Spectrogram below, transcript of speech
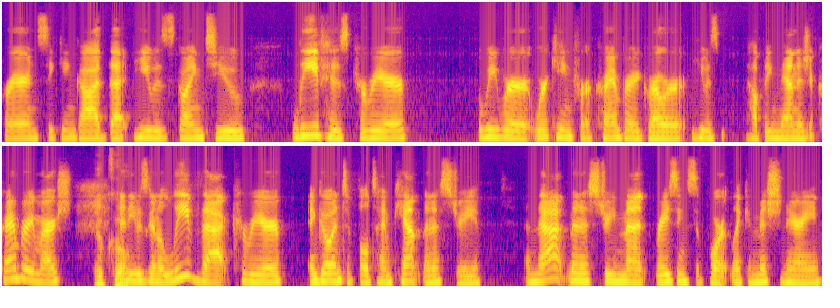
prayer and seeking God that he was going to leave his career. We were working for a cranberry grower. He was helping manage a cranberry marsh. Oh, cool. And he was going to leave that career and go into full time camp ministry. And that ministry meant raising support like a missionary.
